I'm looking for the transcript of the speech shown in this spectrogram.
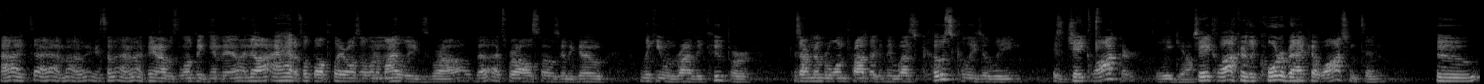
I, I, I, I, I think I was lumping him in. I know I had a football player also in one of my leagues where I, that's where also I was going to go linking with Riley Cooper because our number one prospect in the West Coast Collegiate League is Jake Locker. There you go. Jake Locker, the quarterback at Washington, who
